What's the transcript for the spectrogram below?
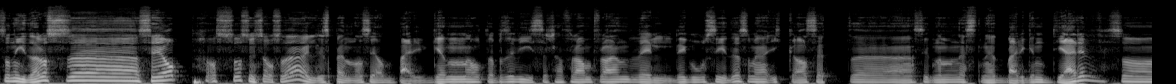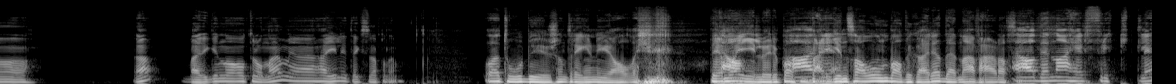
Så Nidaros eh, se opp. Og så syns jeg også det er veldig spennende å si at Bergen si, viser seg fram fra en veldig god side, som jeg ikke har sett uh, siden de nesten het Bergen Djerv. Så ja, Bergen og Trondheim, jeg heier litt ekstra på dem. Og det er to byer som trenger nye haller. Det må Ja. jeg lure på. Bergenshallen, badekaret, den er fæl, altså. Ja, den er helt fryktelig.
